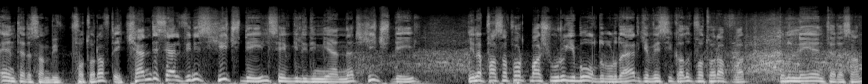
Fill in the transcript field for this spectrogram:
enteresan bir fotoğraf değil. Kendi selfiniz hiç değil sevgili dinleyenler hiç değil. Yine pasaport başvuru gibi oldu burada. Herke vesikalık fotoğraf var. Bunun neyi enteresan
